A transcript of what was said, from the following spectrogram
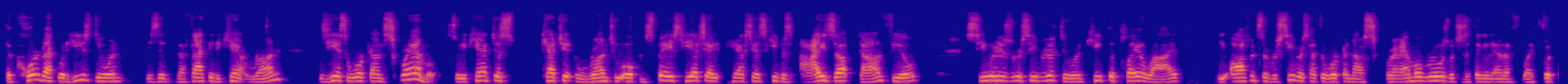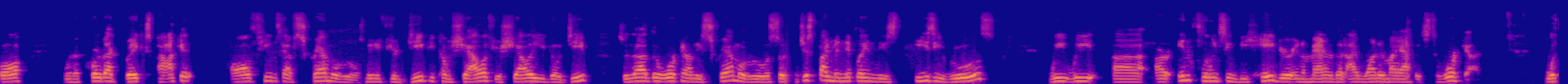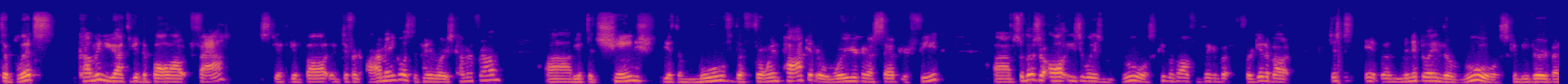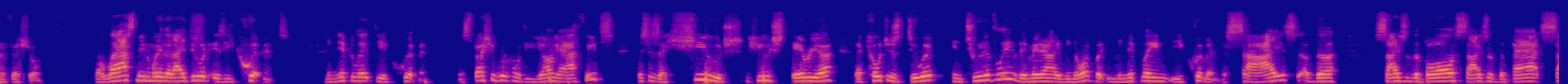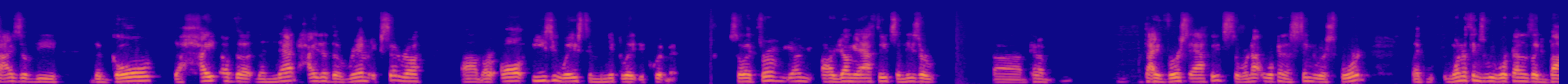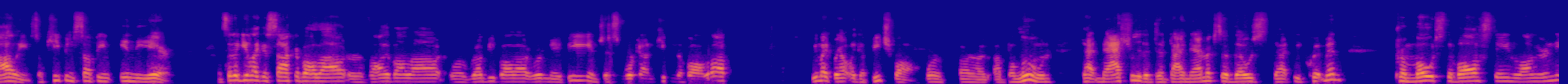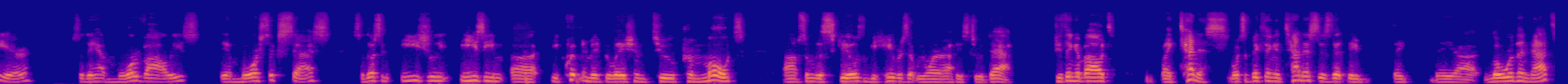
The quarterback, what he's doing is that the fact that he can't run is he has to work on scramble. So he can't just catch it and run to open space. He actually he actually has to keep his eyes up downfield, see what his receivers are doing, keep the play alive. The offensive receivers have to work on now scramble rules, which is a thing in NFL like football. When a quarterback breaks pocket, all teams have scramble rules. I Meaning if you're deep, you come shallow. If you're shallow, you go deep. So now they're working on these scramble rules. So just by manipulating these easy rules, we we uh, are influencing behavior in a manner that I wanted my athletes to work on. With the blitz coming, you have to get the ball out fast. You have to get the ball out at different arm angles depending where he's coming from. Um, you have to change. You have to move the throwing pocket or where you're going to set up your feet. Um, so those are all easy ways, rules. People often think about, forget about just it, manipulating the rules can be very beneficial. The last main way that I do it is equipment. Manipulate the equipment, especially working with young athletes. This is a huge, huge area that coaches do it intuitively. They may not even know it, but manipulating the equipment, the size of the size of the ball, size of the bat, size of the the goal, the height of the, the net, height of the rim, etc., um, are all easy ways to manipulate equipment. So, like for young, our young athletes, and these are um, kind of diverse athletes, so we're not working a singular sport. Like one of the things we work on is like volleying, so keeping something in the air. Instead of getting like a soccer ball out or a volleyball out or a rugby ball out, where it may be, and just work on keeping the ball up, we might bring out like a beach ball or, or a, a balloon that naturally the, the dynamics of those that equipment promotes the ball staying longer in the air. So they have more volleys, they have more success. So that's an easily easy uh, equipment manipulation to promote um, some of the skills and behaviors that we want our athletes to adapt. If you think about like tennis, what's a big thing in tennis is that they they they uh, lower the net.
